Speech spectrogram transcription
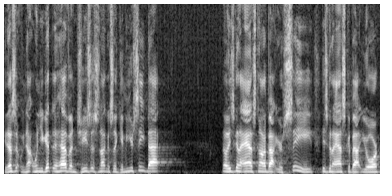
He doesn't, when you get to heaven, Jesus is not going to say, Give me your seed back. No, he's going to ask not about your seed, he's going to ask about your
